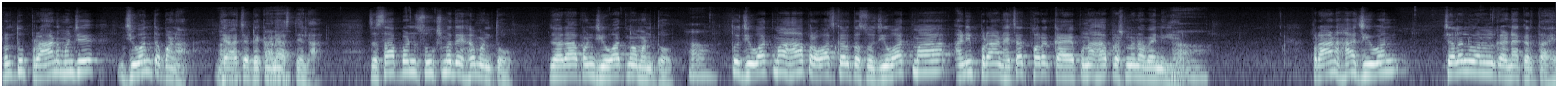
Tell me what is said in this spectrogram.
परंतु प्राण म्हणजे जिवंतपणा देहाच्या ठिकाणी असलेला. जसं आपण सूक्ष्म देह म्हणतो ज्याला आपण जीवात्मा म्हणतो तो जीवात्मा हा प्रवास करत असतो. जीवात्मा आणि प्राण ह्याच्यात फरक काय? पुन्हा हा प्रश्न नव्याने आहे हां. प्राण हा जीवन चलनवलन करण्याकरता आहे.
